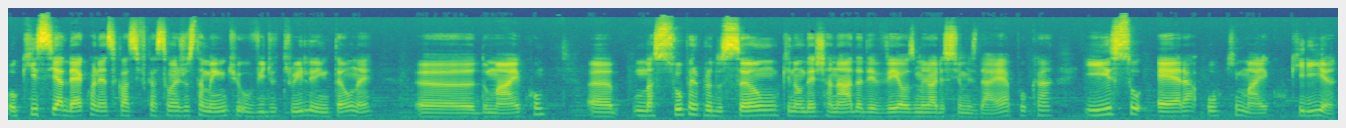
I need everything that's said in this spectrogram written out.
O que se adequa nessa classificação é justamente o vídeo thriller, então, né, uh, do Michael. Uh, uma super produção que não deixa nada a dever aos melhores filmes da época, e isso era o que Michael queria.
